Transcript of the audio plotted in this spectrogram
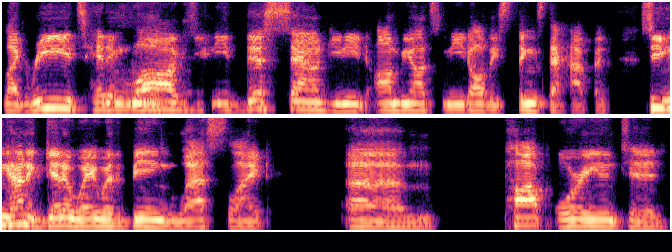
like reeds hitting Mhm. logs you need this sound you need ambiance you need all these things to happen so you can kind of get away with being less like um pop oriented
